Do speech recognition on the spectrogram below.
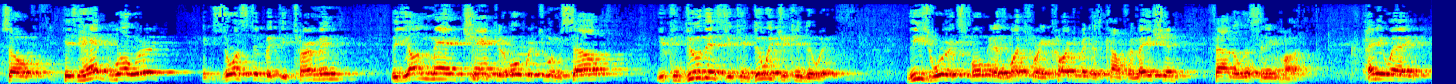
So his head lowered, exhausted but determined. The young man chanted over to himself, you can do this, you can do it, you can do it. These words, spoken as much for encouragement as confirmation, found a listening heart. Anyway,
